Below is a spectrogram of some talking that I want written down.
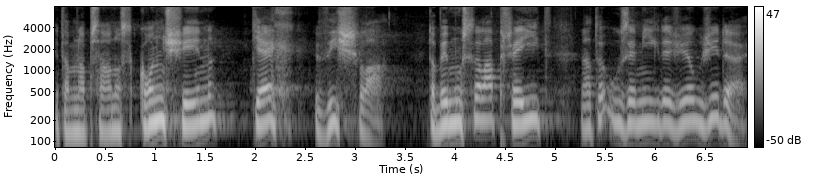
Je tam napsáno z končin těch vyšla. To by musela přejít na to území, kde žijou židé.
